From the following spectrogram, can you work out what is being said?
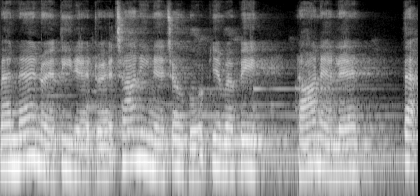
မနှန်းရွယ်တည်တဲ့အတွက်အခြားနည်းနဲ့ကျုပ်ကိုအပြစ်မပေးဓားနဲ့လဲတက်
